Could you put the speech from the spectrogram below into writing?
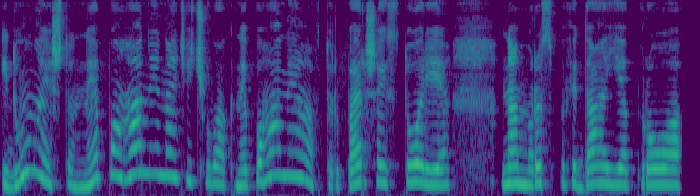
І думаєш, що непоганий, наче чувак, непоганий автор. Перша історія нам розповідає про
